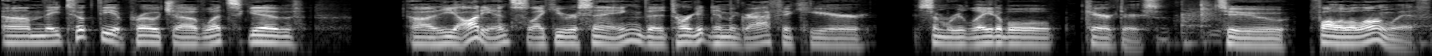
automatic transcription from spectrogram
um, they took the approach of let's give uh, the audience, like you were saying, the target demographic here, some relatable characters to follow along with,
